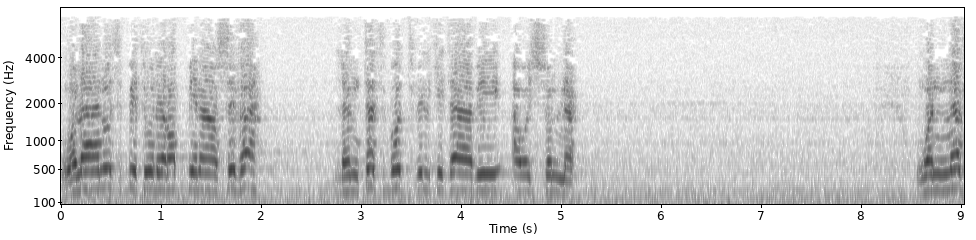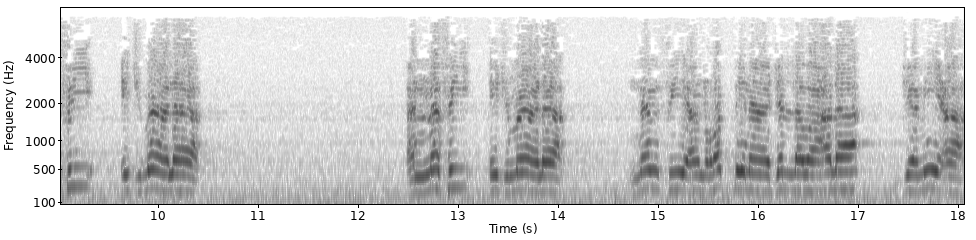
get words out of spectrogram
ولا نثبت لربنا صفة لم تثبت في الكتاب أو السنة. والنفي إجمالا. النفي إجمالا. ننفي عن ربنا جل وعلا جميع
